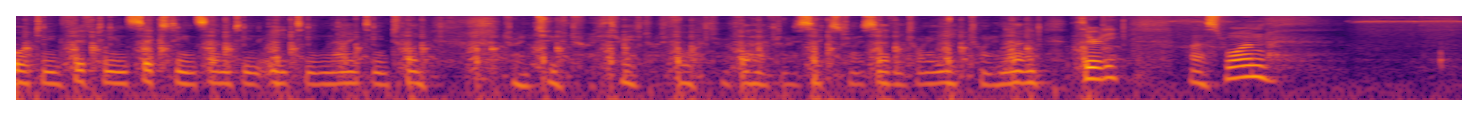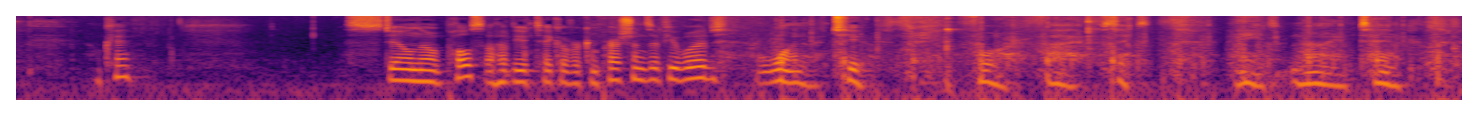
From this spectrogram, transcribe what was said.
14, 15, 16, 17, 18, 19, 20, 22, 23, 24, 25, 26, 27, 28, 29, 30. Last one. Okay. Still no pulse. I'll have you take over compressions if you would. One, two, four, five, six, eight, nine, ten. 11,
